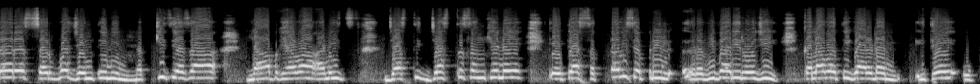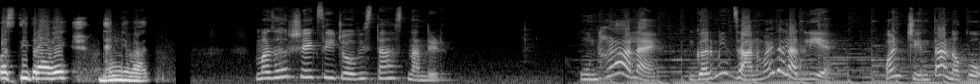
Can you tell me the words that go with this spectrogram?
तर सर्व जनतेने नक्कीच याचा लाभ घ्यावा आणि जास्तीत जास्त संख्येने येत्या सत्तावीस एप्रिल रविवारी रोजी कलावती गार्डन इथे उपस्थित राहावे. धन्यवाद. मझहर शेख सी चोवीस तास नांदेड. उन्हाळा आलाय. गरमी जाणवायला लागली आहे पण चिंता नको.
